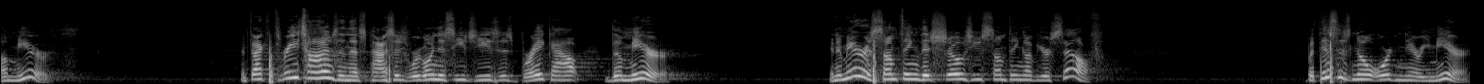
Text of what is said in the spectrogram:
a mirror. In fact, three times in this passage, we're going to see Jesus break out the mirror. And a mirror is something that shows you something of yourself. But this is no ordinary mirror.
